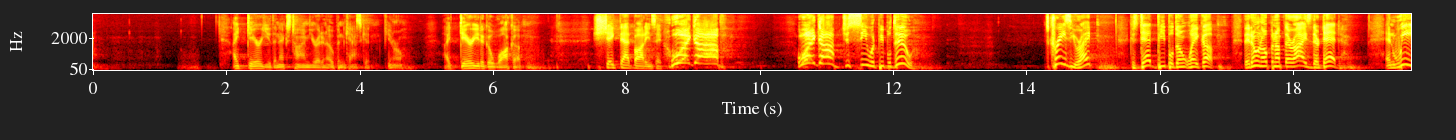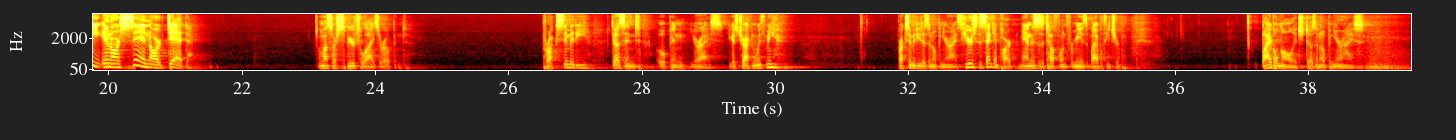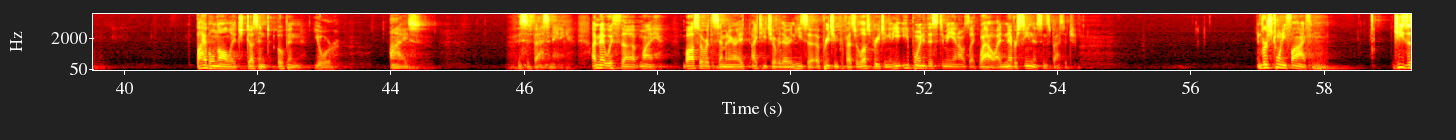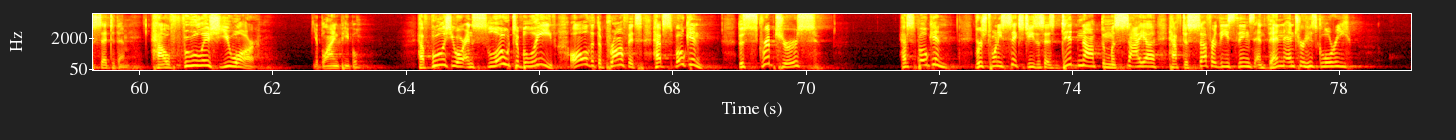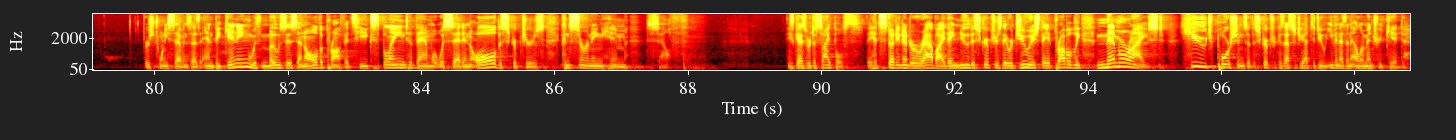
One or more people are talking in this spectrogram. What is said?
I dare you the next time you're at an open casket funeral, I dare you to go walk up, shake that body, and say, Wake up! Wake up! Just see what people do. Crazy, right? Because dead people don't wake up, they don't open up their eyes, they're dead. And we, in our sin, are dead unless our spiritual eyes are opened. Proximity doesn't open your eyes. You guys tracking with me? Proximity doesn't open your eyes. Here's the second part. Man, this is a tough one for me as a Bible teacher. Bible knowledge doesn't open your eyes. Bible knowledge doesn't open your eyes. This is fascinating. I met with uh, my boss over at the seminary. I, I teach over there, and he's a, a, preaching professor, loves preaching. And he, he pointed this to me, and I was like, wow, I'd never seen this in this passage. In verse 25, Jesus said to them, How foolish you are, you blind people. How foolish you are and slow to believe all that the prophets have spoken. The scriptures have spoken. Verse 26, Jesus says, Did not the Messiah have to suffer these things and then enter his glory? Verse 27 says, And beginning with Moses and all the prophets, he explained to them what was said in all the scriptures concerning himself. These guys were disciples. They had studied under a rabbi. They knew the scriptures. They were Jewish. They had probably memorized huge portions of the scripture because that's what you had to do even as an elementary kid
